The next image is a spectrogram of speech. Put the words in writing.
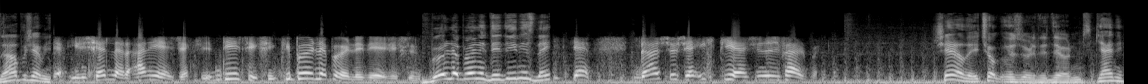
Ne yapacağım? Ya insanları arayacaksın diyeceksin ki böyle böyle diyeceksin. Böyle böyle dediğiniz ne? Yani daha söze ihtiyacınız var mı? Şenol Bey çok özür diliyorum. Yani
